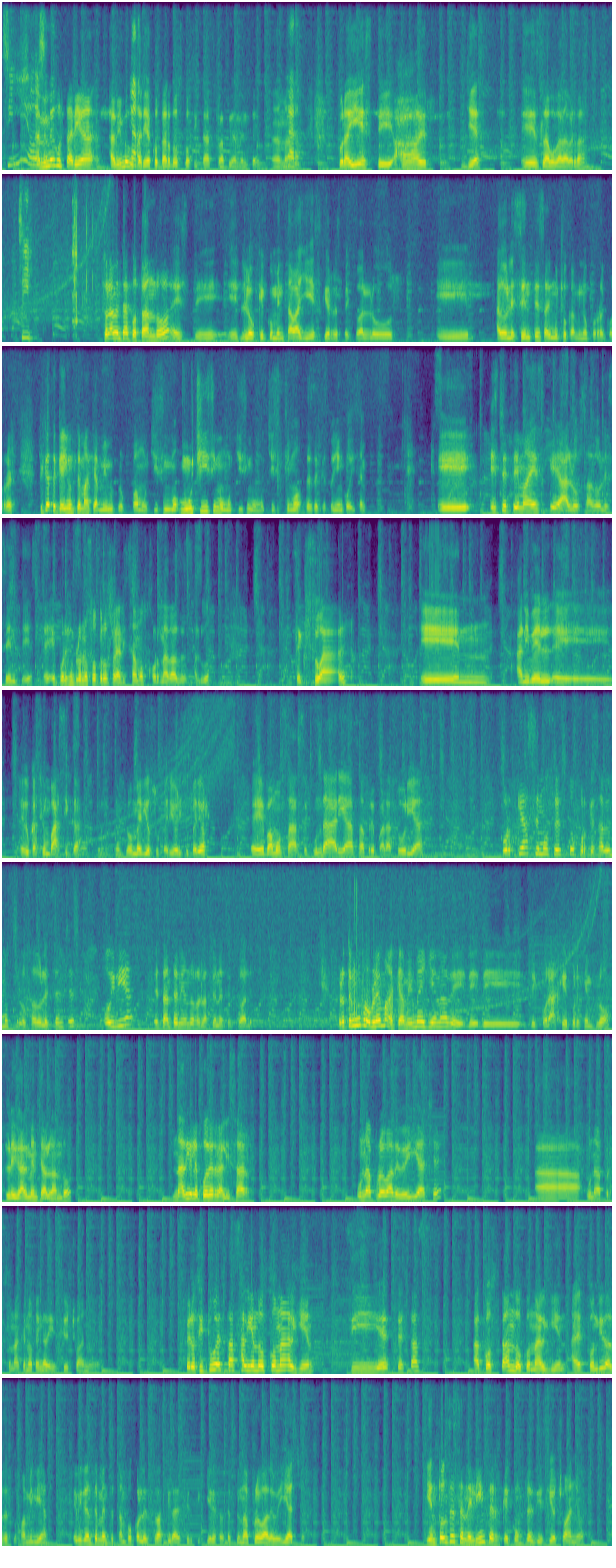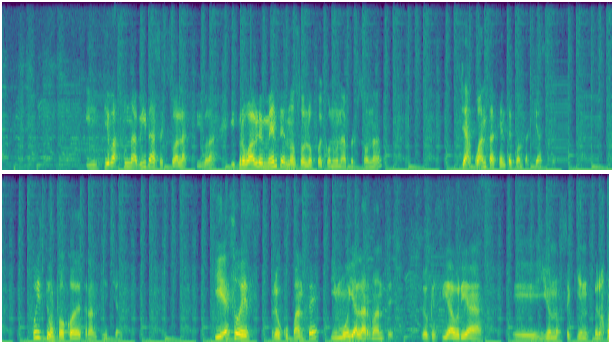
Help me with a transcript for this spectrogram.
sí. a mí me gustaría, a mí me gustaría acotar dos cositas rápidamente, nada más. Claro. Por ahí, este, ay, Jess es la abogada, ¿verdad? Sí. Solamente acotando, este, eh, lo que comentaba Jess que respecto a los eh, adolescentes hay mucho camino por recorrer. Fíjate que hay un tema que a mí me preocupa muchísimo, muchísimo, muchísimo, muchísimo desde que estoy en Codicem. Eh, este tema es que a los adolescentes, eh, por ejemplo, nosotros realizamos jornadas de salud sexual a nivel eh, educación básica, por ejemplo, medio superior y superior. vamos a secundarias, a preparatorias, ¿Por qué hacemos esto? Porque sabemos que los adolescentes hoy día están teniendo relaciones sexuales. Pero tengo un problema que a mí me llena de, coraje, por ejemplo, legalmente hablando. Nadie le puede realizar una prueba de VIH a una persona que no tenga 18 años. Pero si tú estás saliendo con alguien, si eh, te estás acostando con alguien a escondidas de tu familia, evidentemente tampoco les vas a ir a decir que quieres hacerte una prueba de VIH. Y entonces en el Inter que cumples 18 años y llevas una vida sexual activa y probablemente no solo fue con una persona, ya cuánta gente contagiaste. Fuiste un foco de transmisión. Y eso es preocupante y muy alarmante. Creo que sí habría eh, yo no sé quién, pero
